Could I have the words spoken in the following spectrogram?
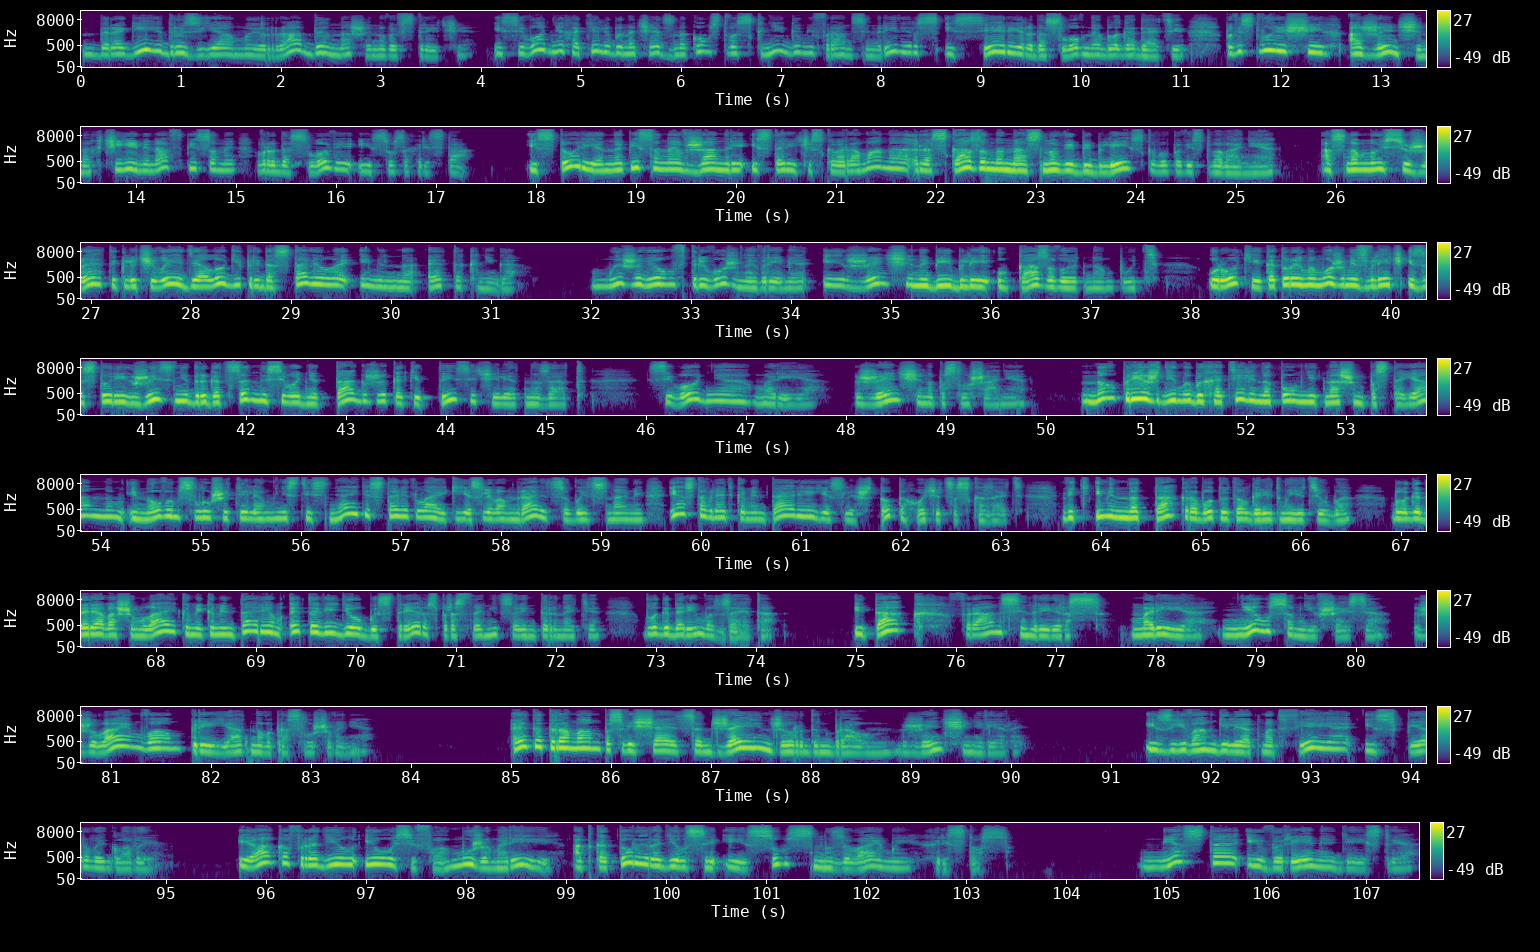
Дорогие друзья, мы рады нашей новой встрече. И сегодня хотели бы начать знакомство с книгами Франсин Риверс из серии «Родословная благодати», повествующих о женщинах, чьи имена вписаны в родословие Иисуса Христа. История, написанная в жанре исторического романа, рассказана на основе библейского повествования. Основной сюжет и ключевые диалоги предоставила именно эта книга. Мы живем в тревожное время, и женщины Библии указывают нам путь. Уроки, которые мы можем извлечь из истории их жизни, драгоценны сегодня так же, как и тысячи лет назад. Сегодня Мария женщина послушания. Но прежде мы бы хотели напомнить нашим постоянным и новым слушателям, не стесняйтесь ставить лайки, если вам нравится быть с нами, и оставлять комментарии, если что-то хочется сказать. Ведь именно так работают алгоритмы YouTube. Благодаря вашим лайкам и комментариям это видео быстрее распространится в интернете. Благодарим вас за это. Итак, Франсин Риверс. Мария, не усомнившаяся, желаем вам приятного прослушивания. Этот роман посвящается Джейн Джордан Браун, женщине веры. Из Евангелия от Матфея из первой главы. Иаков родил Иосифа, мужа Марии, от которой родился Иисус, называемый Христос. Место и время действия.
